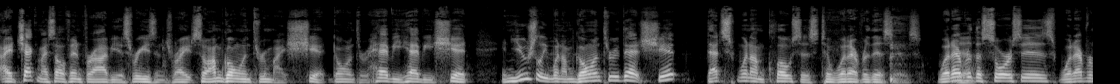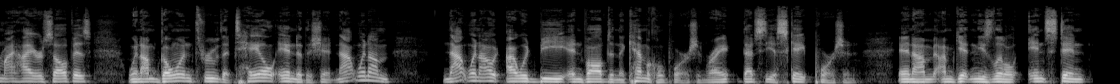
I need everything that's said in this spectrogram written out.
I checked myself in for obvious reasons, right? So I'm going through my shit, going through heavy, heavy shit. And usually when I'm going through that shit, that's when I'm closest to whatever this is. Whatever Yeah. the source is, whatever my higher self is, when I'm going through the tail end of the shit, not when I'm not when I would, I would be involved in the chemical portion, right? That's the escape portion. And I'm, I'm getting these little instant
